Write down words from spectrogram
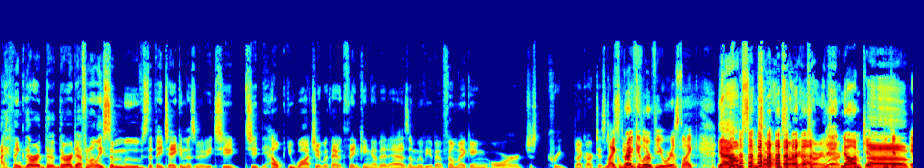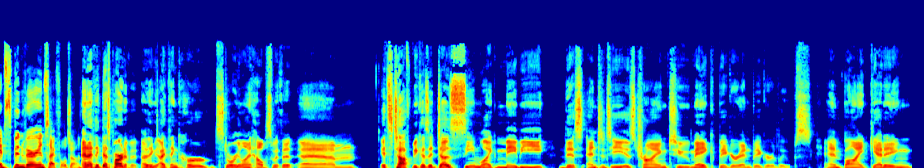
I think there are there, there are definitely some moves that they take in this movie to to help you watch it without thinking of it as a movie about filmmaking or just cre- like artistic like stuff. regular viewers like Yeah, I'm, I'm sorry. I'm sorry. I'm sorry. I'm sorry. no i'm kidding, I'm Uh, kidding. it's been very insightful john and I think that's part of it. I think I think her storyline helps with it. Um, it's tough because it does seem like maybe this entity is trying to make bigger and bigger loops, and by getting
